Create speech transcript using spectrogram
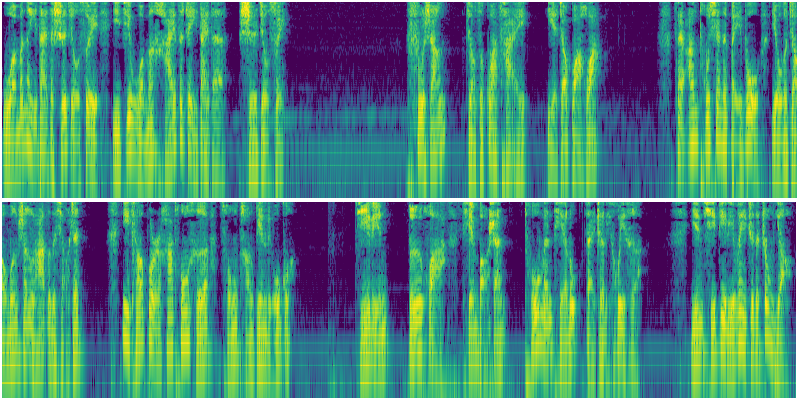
我们那一代的十九岁，以及我们孩子这一代的十九岁。富商叫做挂彩，也叫挂花。在安图县的北部有个叫翁生喇子的小镇，一条布尔哈通河从旁边流过，吉林、敦化、天宝山、图门铁路在这里汇合。因其地理位置的重要，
